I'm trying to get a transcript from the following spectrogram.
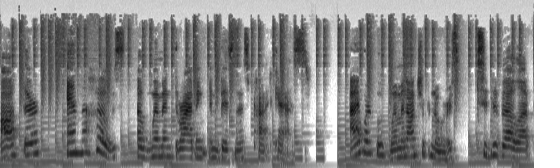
author, and the host of Women Thriving in Business podcast. I work with women entrepreneurs to develop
